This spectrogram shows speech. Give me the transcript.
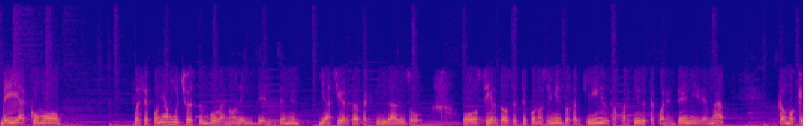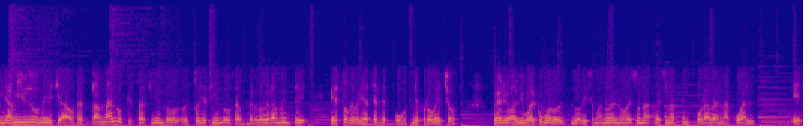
veía como pues se ponía mucho esto en boga, ¿no? Del, tener ya ciertas actividades o, o ciertos este, conocimientos adquiridos a partir de esta cuarentena y demás como que a mí mismo me decía, o sea, está mal lo que está haciendo, estoy haciendo, o sea, verdaderamente esto debería ser de, provecho, pero al igual como lo, dice Manuel, ¿no? es, una, es una temporada en la cual eh,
